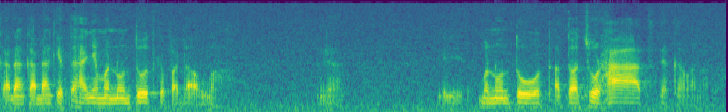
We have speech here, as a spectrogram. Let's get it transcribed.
Kadang-kadang kita hanya menuntut kepada Allah. Ya. Jadi menuntut atau curhat ya kawan Allah.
